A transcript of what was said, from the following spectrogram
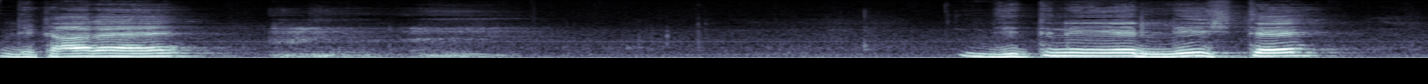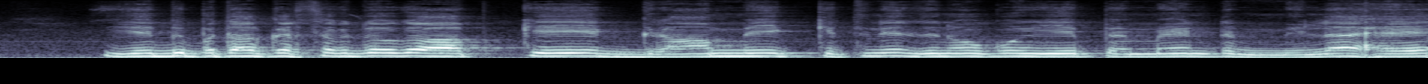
दिखा रहा है। जितनी ये लिस्ट है, ये भी पता कर सकते हो कि आपके ग्राम में कितने दिनों को ये पेमेंट मिला है।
